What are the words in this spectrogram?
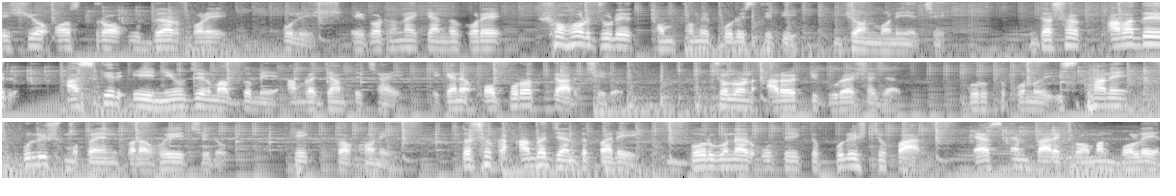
দেশীয় অস্ত্র উদ্ধার করে পুলিশ এ ঘটনায় কেন্দ্র করে শহর জুড়ে থমথমে পরিস্থিতি জন্ম নিয়েছে। দর্শক, আমাদের আজকের এই নিউজের মাধ্যমে আমরা জানতে চাই, এখানে অপরাধ কার ছিল? চলুন আরও একটি ঘুরে আসা যাক। গুরুত্বপূর্ণ স্থানে পুলিশ মোতায়েন করা হয়েছিল ঠিক তখনই। দর্শক, আমরা জানতে পারি, বরগুনার অতিরিক্ত police super S M Tarek Rahman বলেন,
